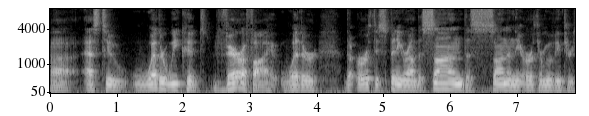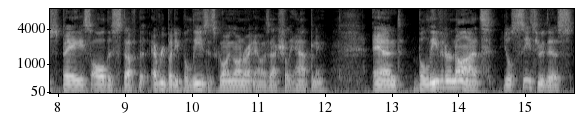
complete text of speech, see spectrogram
uh, as to whether we could verify whether the Earth is spinning around the sun, the sun and the Earth are moving through space, all this stuff that everybody believes is going on right now is actually happening. And believe it or not, you'll see through this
